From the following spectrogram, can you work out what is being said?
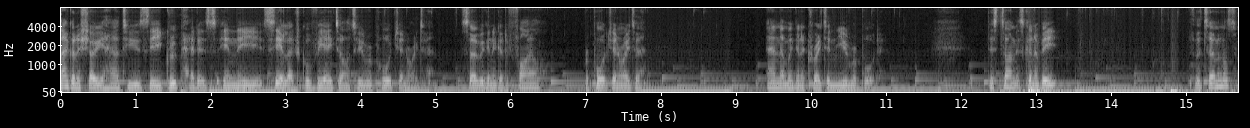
now going to show you how to use the group headers in the SEE Electrical V8R2 report generator. So we're going to go to File, Report Generator, and then we're going to create a new report. This time it's going to be for the terminals.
